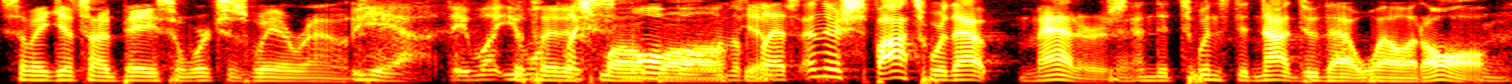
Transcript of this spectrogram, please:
Somebody gets on base and works his way around. yeah, they want you They want to play play the small small, ball, ball, in the yeah. playoffs, and there's spots where that matters, and the Twins did not do that well at all. But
